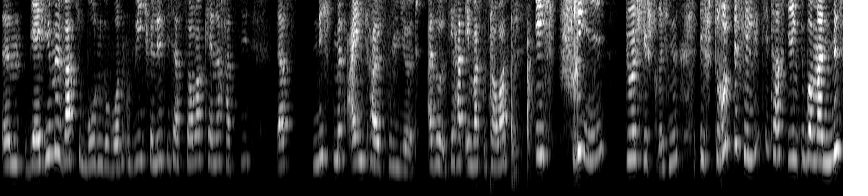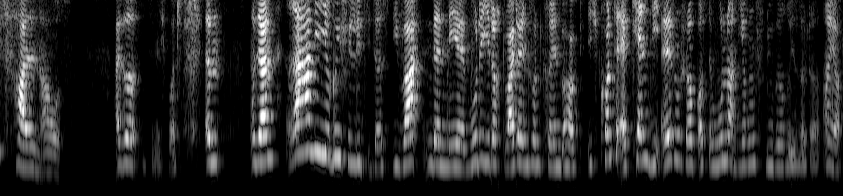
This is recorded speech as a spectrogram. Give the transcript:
ähm, der Himmel war zu Boden geworden und wie ich Felicitas Zauber kenne, hat sie das nicht mit einkalkuliert. Also, sie hat eben was gezaubert. Ich schrie, durchgestrichen. Ich drückte Felicitas gegenüber mein Missfallen aus. Also, ziemlich Quatsch. Ähm, und dann Rani rief Felicitas, die war in der Nähe, wurde jedoch weiterhin von Krähen behagt. Ich konnte erkennen, wie Elfenstaub aus der Wunde an ihrem Flügel rieselte. Ah ja,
